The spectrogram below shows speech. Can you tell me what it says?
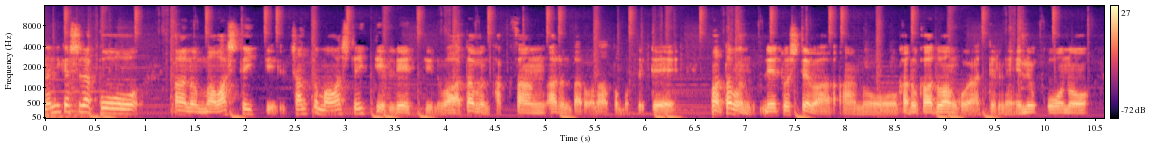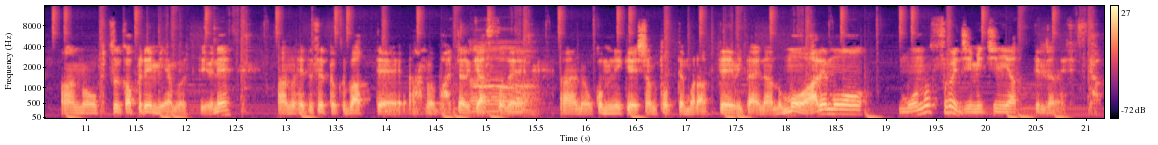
何かしらこう、あの、回していっている、ちゃんと回していっている例っていうのは多分たくさんあるんだろうなと思ってて、まあ多分例としては、あの、カドカードワンコがやってるね、N コの、あの、普通化プレミアムっていうね、あの、ヘッドセット配って、あの、バーチャルキャストで、ああの、コミュニケーション取ってもらってみたいなのも、あれも、ものすごい地道にやってるじゃないですか。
